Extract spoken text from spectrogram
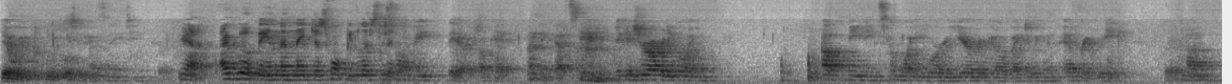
Yeah, we, we will be. 2018. Yeah, I will be, and then they just won't be It listed. just won't be there, okay, I think that's, because you're already going up meetings from what you were a year ago by doing them every week. Right. Um,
